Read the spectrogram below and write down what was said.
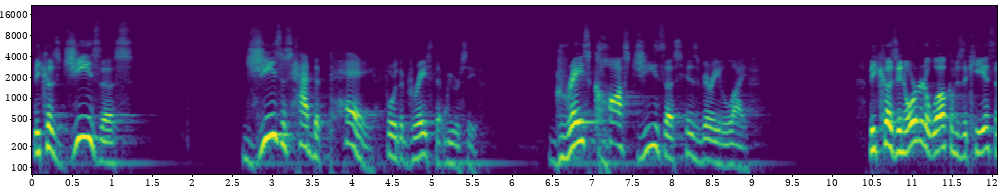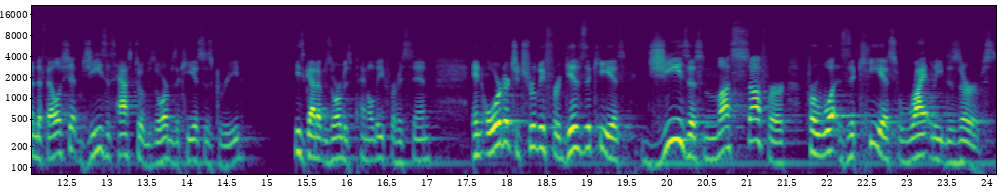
Because Jesus, Jesus had to pay for the grace that we receive. Grace cost Jesus his very life. Because in order to welcome Zacchaeus into fellowship, Jesus has to absorb Zacchaeus' greed. He's got to absorb his penalty for his sin. In order to truly forgive Zacchaeus, Jesus must suffer for what Zacchaeus rightly deserves.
